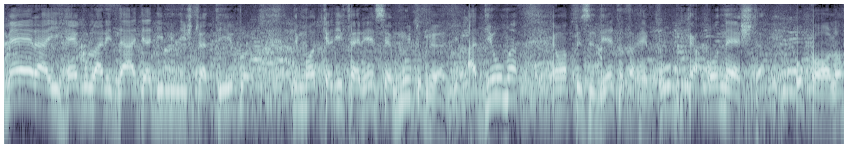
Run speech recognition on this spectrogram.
mera irregularidade administrativa, de modo que a diferença é muito grande. A Dilma é uma presidenta da República honesta. O Collor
